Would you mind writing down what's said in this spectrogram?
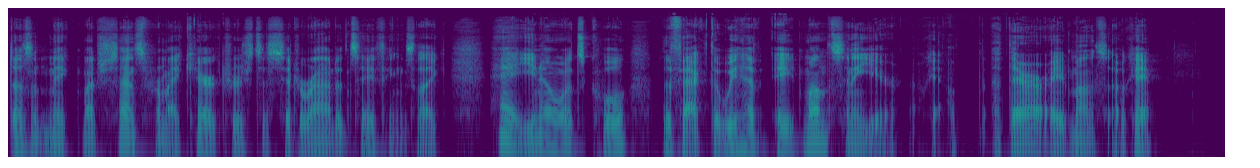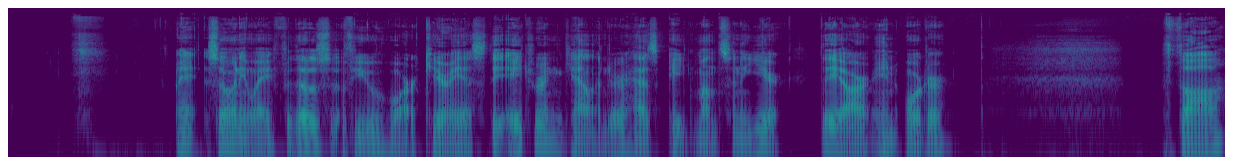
doesn't make much sense for my characters to sit around and say things like, hey, you know what's cool? The fact that we have eight months in a year. Okay, uh, there are eight months. Okay. Eh, so, anyway, for those of you who are curious, the Aturan calendar has eight months in a year. They are in order Thaw,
